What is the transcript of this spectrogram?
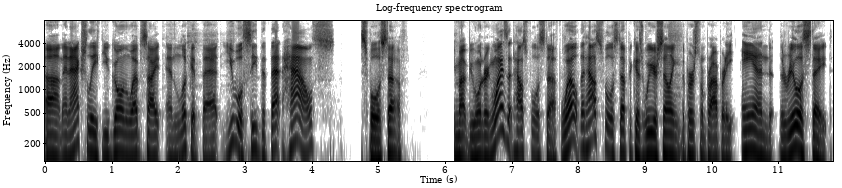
Um, and actually, if you go on the website and look at that, you will see that that house is full of stuff. You might be wondering, why is that house full of stuff? Well, that house full of stuff because we are selling the personal property and the real estate.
